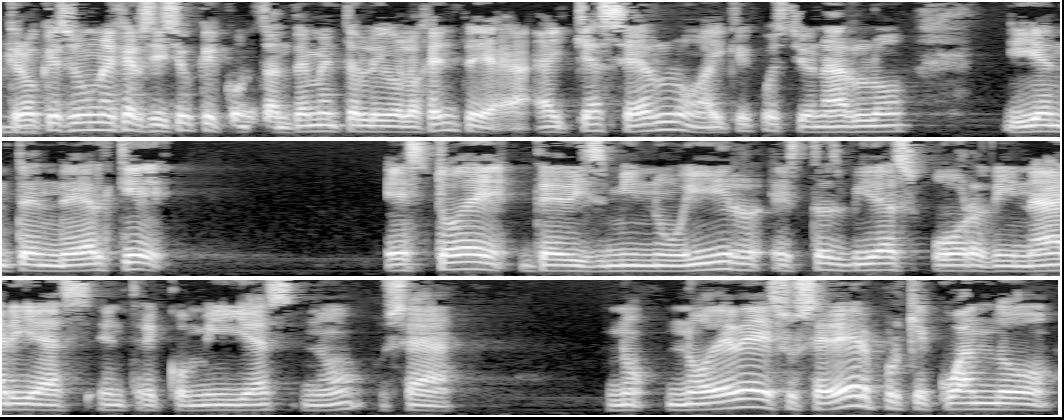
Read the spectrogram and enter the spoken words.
Creo que es un ejercicio que constantemente le digo a la gente, hay que hacerlo, hay que cuestionarlo y entender que esto de, disminuir estas vidas ordinarias, entre comillas, ¿no? O sea, no, no debe de suceder porque cuando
